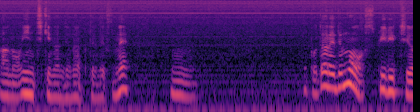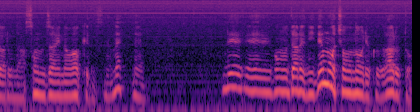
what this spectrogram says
あのインチキなんじゃなくてですね。うん。やっぱ誰でもスピリチュアルな存在なわけですよね。ねで、えーこの誰にでも超能力があると。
